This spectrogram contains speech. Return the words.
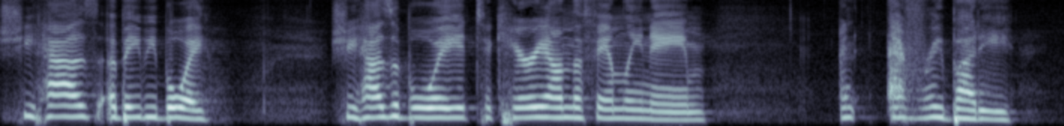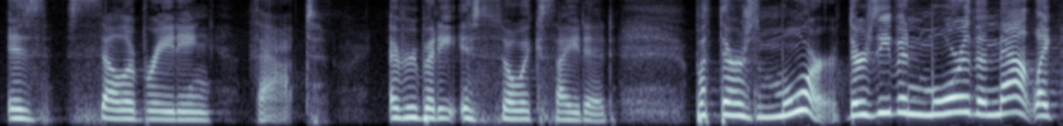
she has a baby boy. She has a boy to carry on the family name, and everybody is celebrating that. Everybody is so excited. But there's more. There's even more than that. Like,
